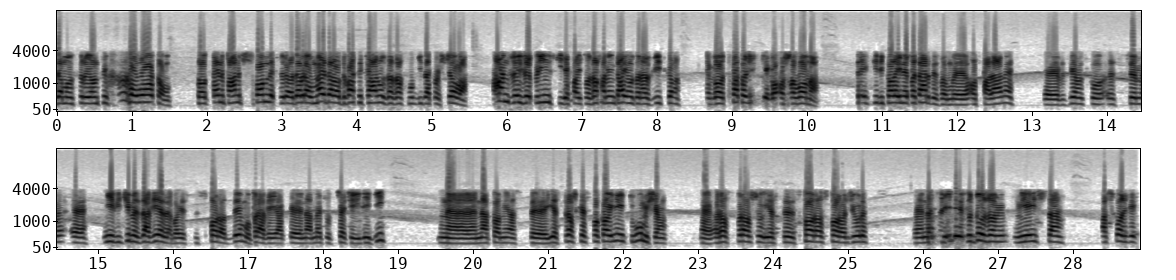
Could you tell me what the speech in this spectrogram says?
demonstrujących hołotą. To ten pan, przypomnę, który odebrał medal od Watykanu za zasługi dla Kościoła. Andrzej Rzepliński, niech państwo zapamiętają to nazwisko tego katolickiego oszołoma. W tej chwili kolejne petardy są e, odpalane, e, w związku z czym e, nie widzimy za wiele, bo jest sporo dymu, prawie jak e, na meczu trzeciej ligi. E, Natomiast e, jest troszkę spokojniej, tłum się e, rozproszył, jest e, sporo, sporo dziur. E, jest dużo mi- miejsca, aczkolwiek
